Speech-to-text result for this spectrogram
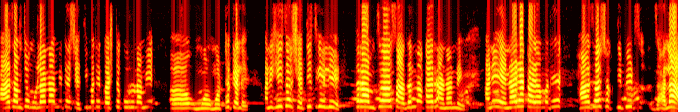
आज आमच्या मुलांना आम्ही त्या शेतीमध्ये कष्ट करून आम्ही मोठं केलंय. आणि ही जर शेतीच गेली तर आमचं साधन काय राहणार नाही. आणि येणाऱ्या काळामध्ये हा जर शक्तीपीठ झाला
